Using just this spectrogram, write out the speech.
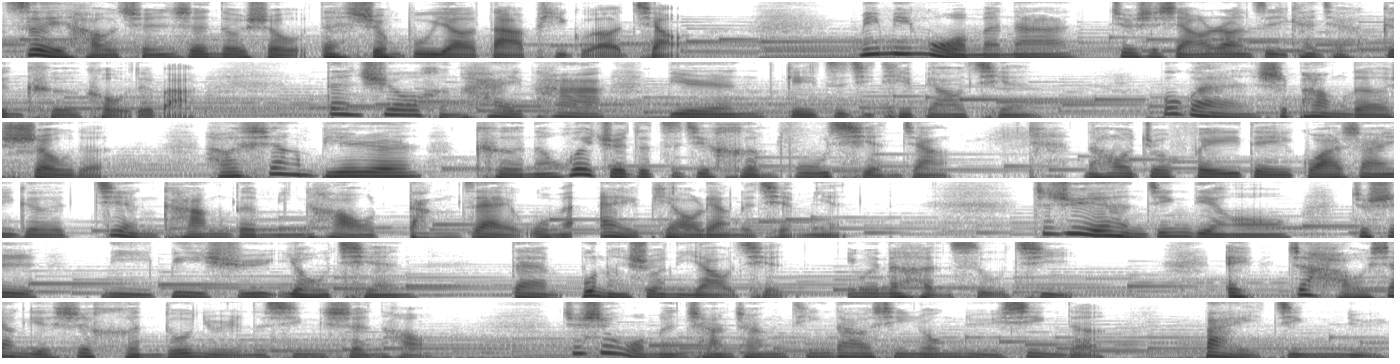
最好全身都瘦，但胸部要大，屁股要翘。明明我们、啊，就是想要让自己看起来更可口，对吧？但却又很害怕别人给自己贴标签，不管是胖的、瘦的，好像别人可能会觉得自己很肤浅这样，然后就非得挂上一个健康的名号，挡在我们爱漂亮的前面。这句也很经典哦，就是你必须有钱，但不能说你要钱，因为那很俗气。哎，这好像也是很多女人的心声哈、就是我们常常听到形容女性的拜金女，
